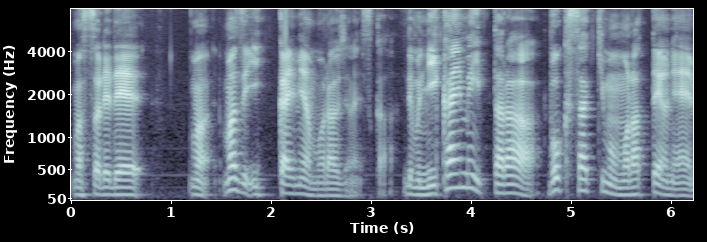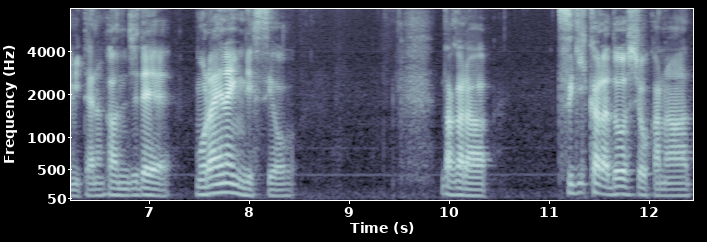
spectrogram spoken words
まあそれで、まあ、まず1回目はもらうじゃないですか。でも2回目行ったら、僕さっきももらったよね、みたいな感じで、もらえないんですよ。だから、次からどうしようかなっ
